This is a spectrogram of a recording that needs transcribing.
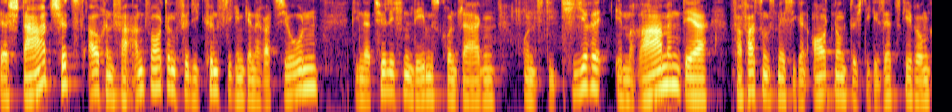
der Staat schützt auch in Verantwortung für die künftigen Generationen die natürlichen Lebensgrundlagen und die Tiere im Rahmen der verfassungsmäßigen Ordnung durch die Gesetzgebung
